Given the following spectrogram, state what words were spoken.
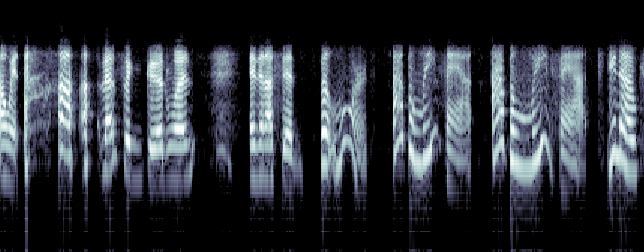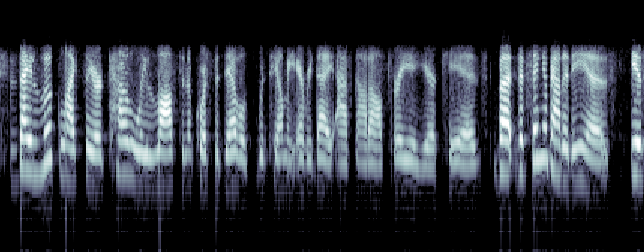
I went, That's a good one. And then I said, But Lord, I believe that. I believe that. You know, they look like they're totally lost. And of course, the devil would tell me every day, I've got all three of your kids. But the thing about it is, is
